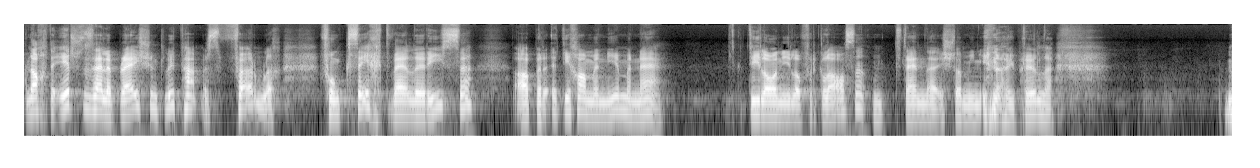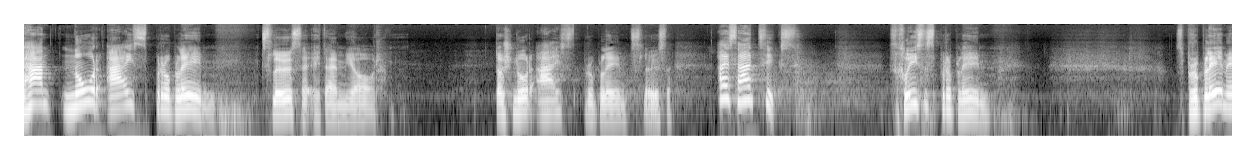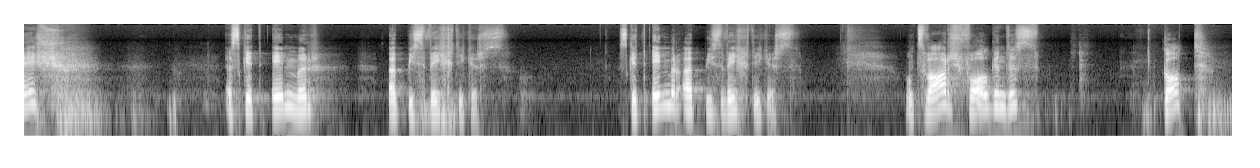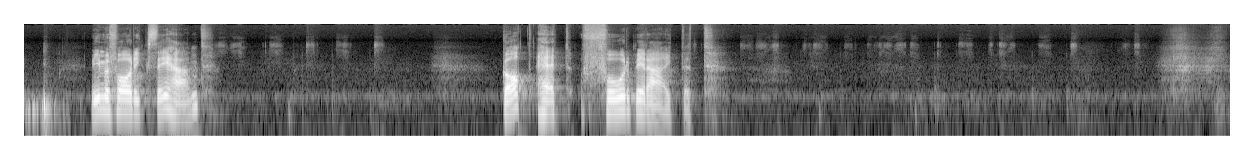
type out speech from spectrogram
nach der ersten Celebration, die Leute haben es förmlich vom Gesicht reissen, aber die kann man niemand nehmen. Die lasse ich verglasen und dann ist da meine neue Brille. Wir haben nur ein Problem zu lösen in diesem Jahr. Das ist nur ein Problem zu lösen. Ein einziges. Ein kleines Problem. Das Problem ist, es gibt immer etwas Wichtigeres. Es gibt immer etwas Wichtigeres. Und zwar ist folgendes: Gott, wie wir vorhin gesehen haben, Gott hat vorbereitet.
